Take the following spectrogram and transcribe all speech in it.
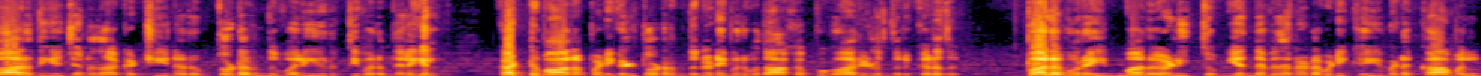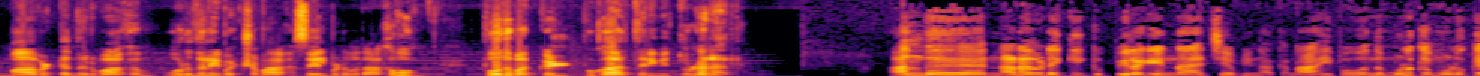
பாரதிய ஜனதா கட்சியினரும் தொடர்ந்து வலியுறுத்தி வரும் நிலையில் கட்டுமான பணிகள் தொடர்ந்து நடைபெறுவதாக புகார் எழுந்திருக்கிறது. பலமுறை மனு அளித்தும் எந்தவித நடவடிக்கையும் எடுக்காமல் மாவட்ட நிர்வாகம் ஒருதலைபட்சமாக செயல்படுவதாகவும் பொதுமக்கள் புகார் தெரிவித்துள்ளனர். அந்த நடவடிக்கைக்கு பிறகு என்ன ஆச்சு அப்படின்னாக்கன்னா இப்போ வந்து முழுக்க முழுக்க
